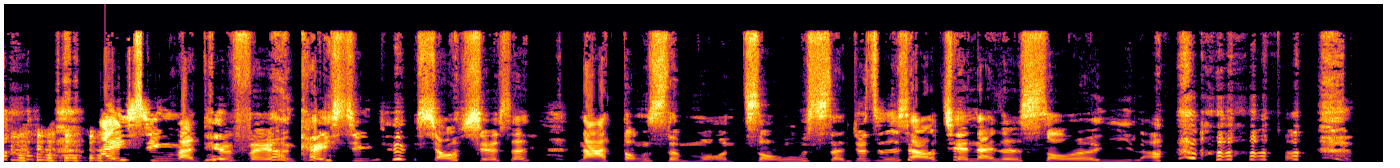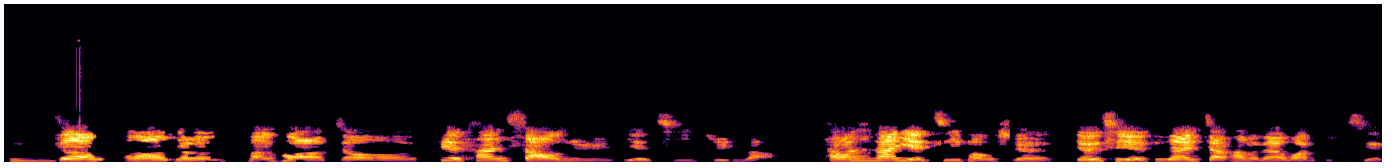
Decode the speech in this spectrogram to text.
爱心满天飞，很开心。小学生哪懂什么守护神，就只是想要牵男生的手而已啦。嗯，就让我想到一个漫画，叫《月刊少女野崎君》吧。台湾是翻野崎同学，有一期也是在讲他们在玩笔仙，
